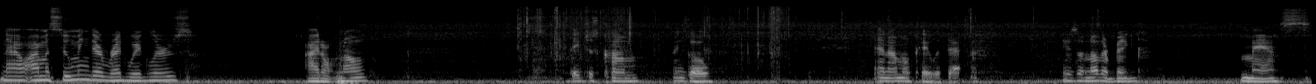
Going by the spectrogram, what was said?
Now, I'm assuming they're red wigglers. I don't know. They just come and go. And I'm okay with that. Here's another big mass.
